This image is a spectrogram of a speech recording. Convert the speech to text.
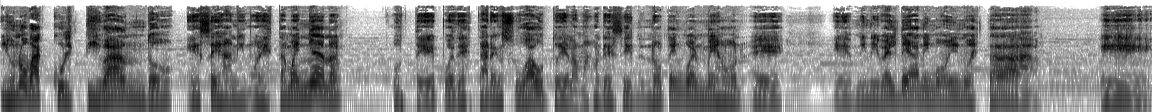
Y uno va cultivando ese ánimo. Esta mañana usted puede estar en su auto y a lo mejor decir, no tengo el mejor, eh, eh, mi nivel de ánimo hoy no está eh,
